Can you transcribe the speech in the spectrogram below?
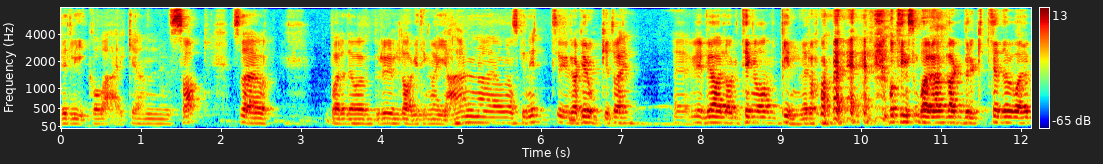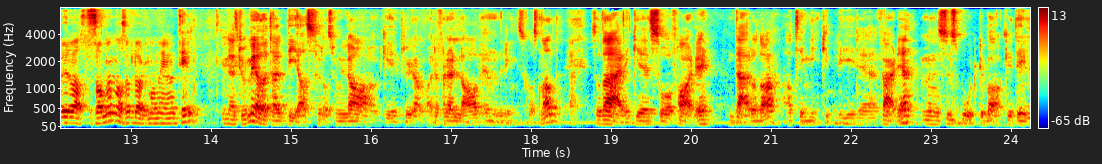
vedlikehold er ikke en sak. Så det er jo bare det å lage ting av jern er jo ganske nytt. Vi har ikke rukket å eh, vi, vi har lagd ting av pinner og, og ting som bare har vært brukt til det bare blir raste sammen, og så lager man en gang til. Men jeg tror mye av dette er et bias for oss som lager programvare, for det er lav endringskostnad. Så da er det ikke så farlig der og da at ting ikke blir eh, ferdige. Men hvis du spoler tilbake til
